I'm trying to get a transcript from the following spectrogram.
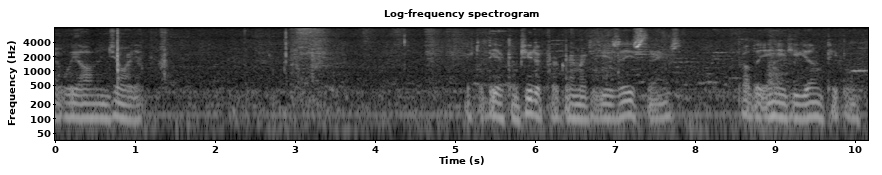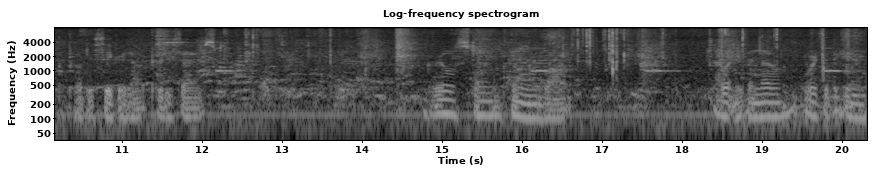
but we all enjoyed it. You have to be a computer programmer to use these things. Probably any of you young people could probably figure it out pretty fast. Grill stone cleaning block. I wouldn't even know where to begin.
